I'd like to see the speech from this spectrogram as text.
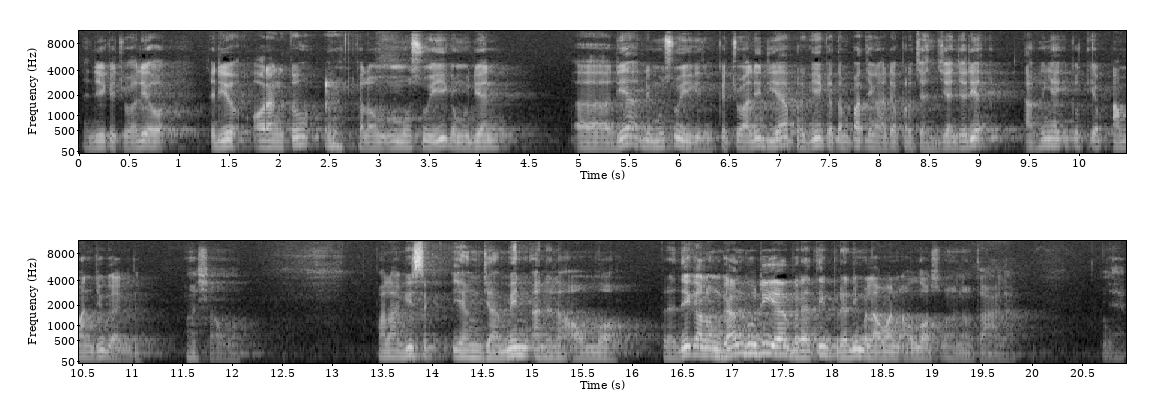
Jadi kecuali jadi orang tuh kalau memusuhi kemudian uh, dia dimusuhi gitu. Kecuali dia pergi ke tempat yang ada perjanjian. Jadi akhirnya ikut aman juga gitu. Masya Allah. Apalagi yang jamin adalah Allah. Berarti kalau ganggu dia berarti berani melawan Allah Subhanahu wa taala. Ya.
